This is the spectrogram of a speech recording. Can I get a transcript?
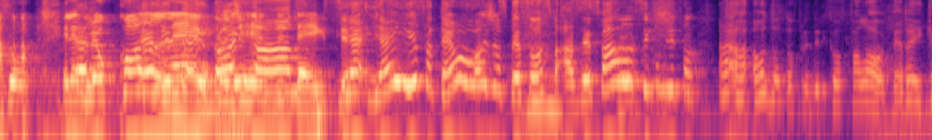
isso? Ele é meu colega de residência. E é, e é isso, até hoje. As pessoas fa- às vezes falam É. assim comigo, falam, ah, ah, ô, doutor Frederico, eu falo, ó, peraí, que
